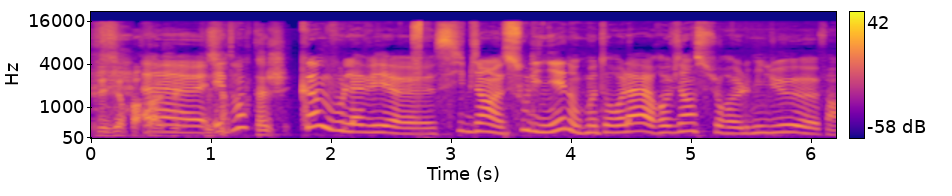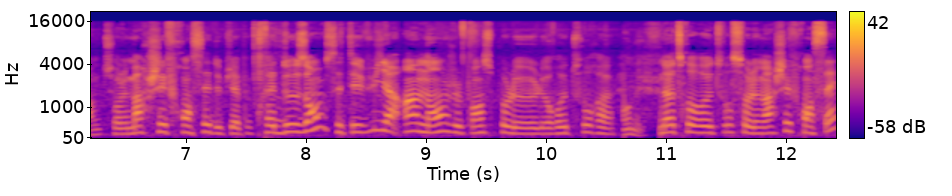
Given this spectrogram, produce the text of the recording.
Plaisir partagé. Euh, et donc, partagé. comme vous l'avez euh, si bien souligné, donc Motorola revient sur le milieu, euh, enfin sur le marché français depuis à peu près deux ans. C'était vu il y a un an, je pense, pour le, le retour, euh, notre retour sur le marché français.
